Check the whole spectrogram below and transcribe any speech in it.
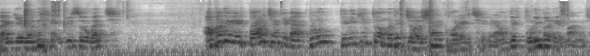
থ্যাংক ইউ দাদা থ্যাংক ইউ সো মাচ আমাদের এরপর যাকে ডাকবো, তিনি কিন্তু আমাদের জলসার ঘরের ছেলে, আমাদের পরিবারের মানুষ।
